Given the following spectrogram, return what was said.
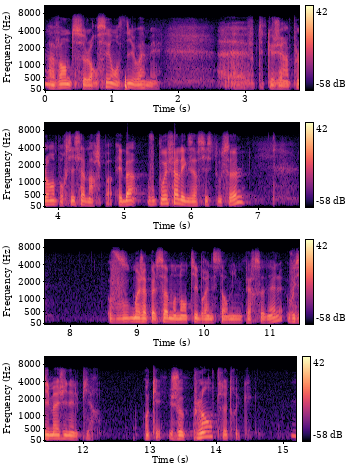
Mm. Avant de se lancer, on se dit ouais, mais euh, peut-être que j'ai un plan pour si ça marche pas. Eh ben, vous pouvez faire l'exercice tout seul. Vous, moi, j'appelle ça mon anti-brainstorming personnel. Vous imaginez le pire. Ok, je plante le truc. Hmm.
